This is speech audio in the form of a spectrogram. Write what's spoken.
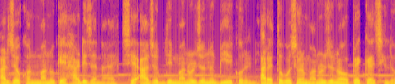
আর যখন মানুকে হাডি জানায়, সে আজ অব্দি মানুর জন্য বিয়ে করেনি। আর এত বছর মানুর জন্য অপেক্ষায় ছিল,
